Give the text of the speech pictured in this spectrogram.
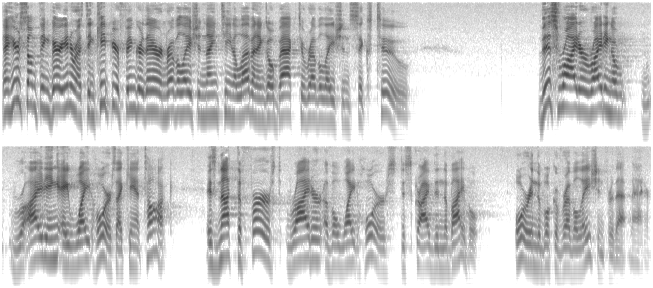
Now, here's something very interesting. Keep your finger there in Revelation 19 11 and go back to Revelation 6 2. This rider riding a riding a white horse, I can't talk, is not the first rider of a white horse described in the Bible or in the book of Revelation for that matter.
